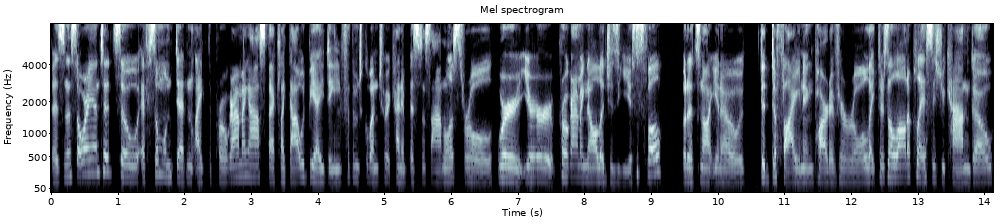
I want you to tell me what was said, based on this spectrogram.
business oriented. So, if someone didn't like the programming aspect, like that would be ideal for them to go into a kind of business analyst role where your programming knowledge is useful, but it's not, you know, the defining part of your role. Like, there's a lot of places you can go.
